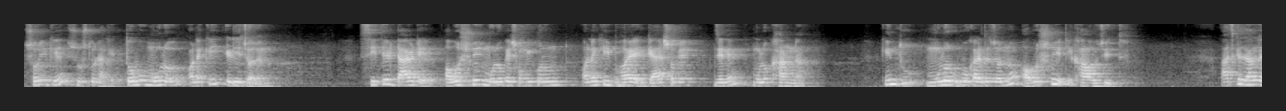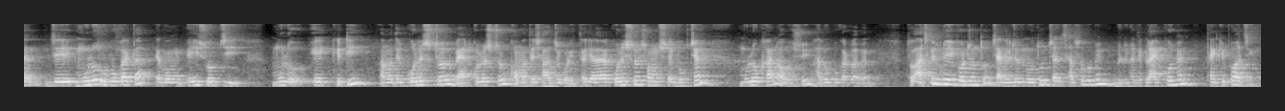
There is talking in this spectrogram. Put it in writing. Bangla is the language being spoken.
শরীরকে সুস্থ রাখে। তবু মূলও অনেকেই এড়িয়ে চলেন। শীতের ডায়েটে অবশ্যই মূলকে সঙ্গী করুন। অনেকেই ভয়ে গ্যাস হবে জেনে মূলো খান না। কিন্তু মূলোর উপকারিতার জন্য অবশ্যই এটি খাওয়া উচিত। আজকে জানলেন যে মূলোর উপকারিতা এবং এই সবজি মূলো এটি আমাদের কোলেস্ট্রল ব্যাড কোলেস্ট্রল কমাতে সাহায্য করে। তাই যারা কোলেস্ট্রল সমস্যায় ভুগছেন মূলো খান অবশ্যই ভালো উপকার পাবেন। তো আজকের ভিডিও এই পর্যন্ত। চ্যানেল যদি নতুন চ্যানেল সাবস্ক্রাইব করবেন ভিডিও লাইক করবেন। Thank you for watching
